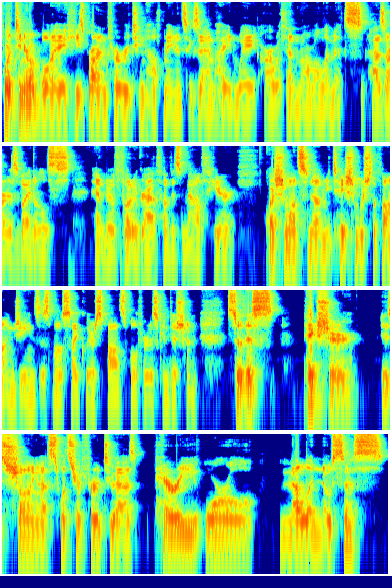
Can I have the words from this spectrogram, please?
14-year-old boy, he's brought in for a routine health maintenance exam. Height and weight are within normal limits, as are his vitals. And we have a photograph of his mouth here. Question wants to know mutation which the following genes is most likely responsible for his condition. So this picture is showing us what's referred to as perioral melanosis.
